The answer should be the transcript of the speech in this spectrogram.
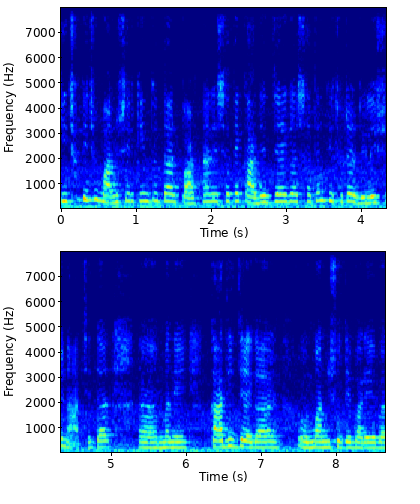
কিছু কিছু মানুষের কিন্তু তার পার্টনারের সাথে কাজের জায়গার সাথেও কিছুটা রিলেশন আছে। তার মানে কাজের জায়গার মানুষ হতে পারে বা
